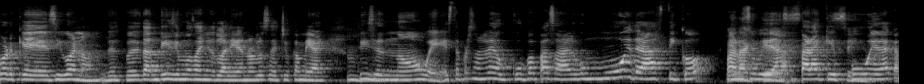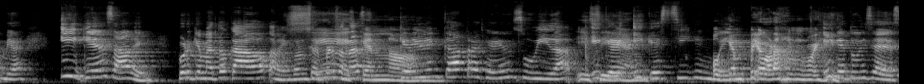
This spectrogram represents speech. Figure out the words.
porque si, bueno, después de tantísimos años la vida no los ha hecho cambiar, dices, no, güey, esta persona le ocupa pasar algo muy drástico para en su vida para que pueda cambiar. Y quién sabe, porque me ha tocado también conocer personas que, viven cada tragedia en su vida y, que, y que siguen, güey. O que empeoran, güey. Y que tú dices,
